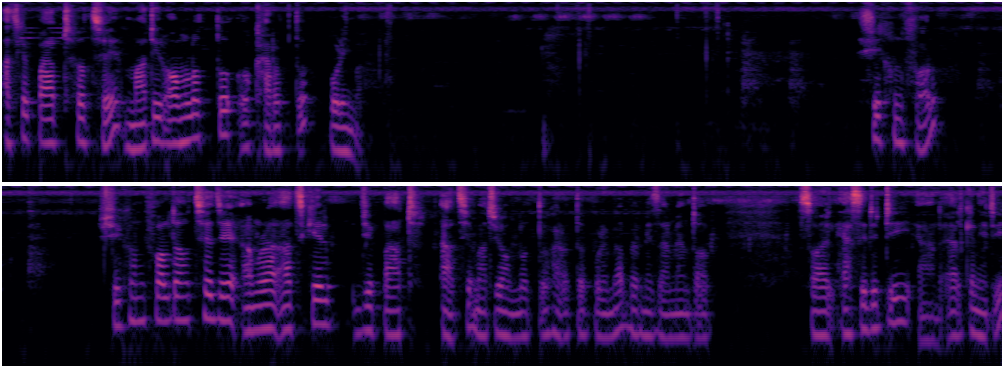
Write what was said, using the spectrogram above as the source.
আজকের পাঠ হচ্ছে মাটির অম্লত্ব ও খারত্ব পরিমাপ। শিখন ফল। শিখন ফলটা হচ্ছে যে আমরা আজকের যে পাঠ আছে, মাটির অম্লত্ব খারত্ব পরিমাপ বা measurement of soil acidity and alkalinity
